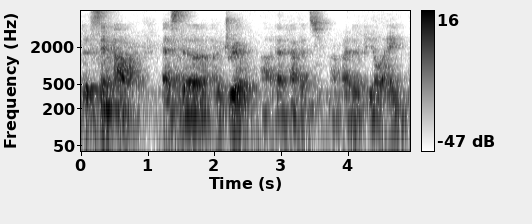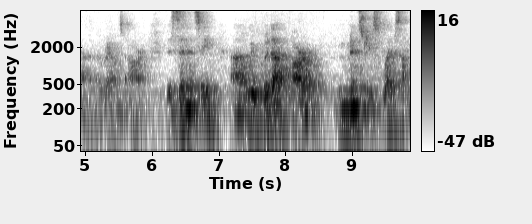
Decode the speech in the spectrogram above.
the same hour as the uh, drill uh, that happens uh, by the PLA uh, around our vicinity, uh, we put up our ministry's website,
